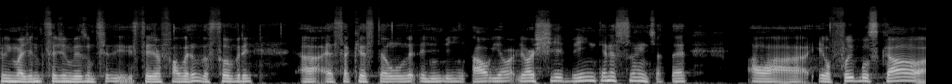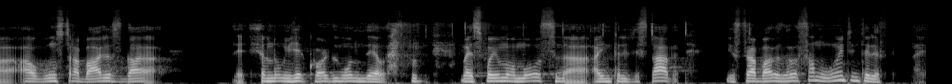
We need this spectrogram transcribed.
eu imagino que seja o mesmo que você esteja falando sobre essa questão ambiental e eu, eu achei bem interessante. Até a, eu fui buscar alguns trabalhos da. Eu não me recordo o nome dela, mas foi uma moça, a, a entrevistada, e os trabalhos dela são muito interessantes. Né?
